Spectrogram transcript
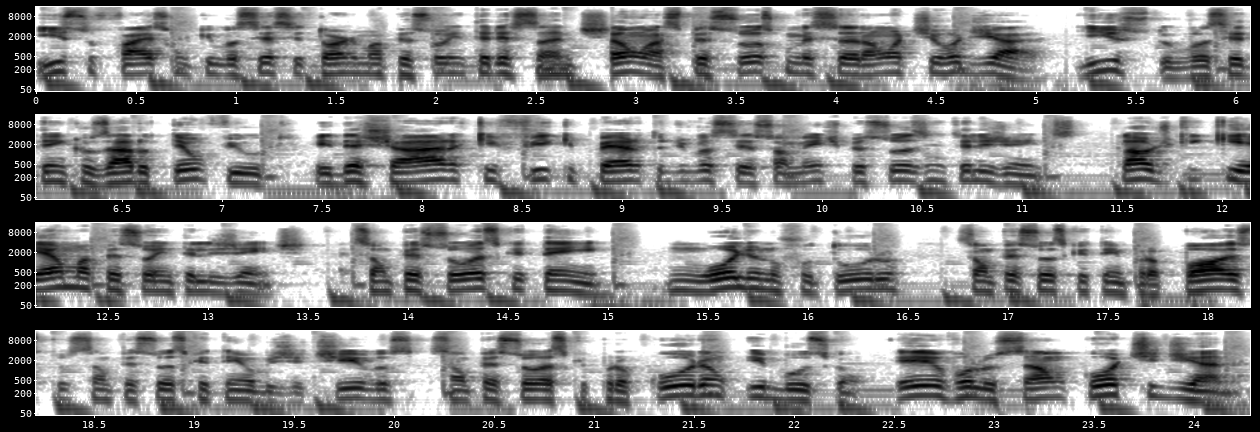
isso faz com que você se torne uma pessoa interessante. Então as pessoas começarão a te rodear. Isto você tem que usar o teu filtro e deixar que fique perto de você somente pessoas inteligentes. Cláudio, o que, que é uma pessoa inteligente? São pessoas que têm um olho no futuro, são pessoas que têm propósito, são pessoas que têm objetivos, são pessoas que procuram e buscam evolução cotidiana.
